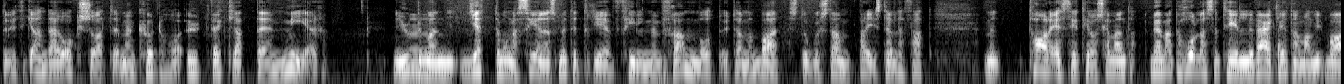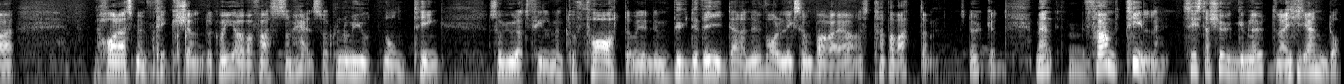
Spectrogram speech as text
det lite grann där också. Att man kunde ha utvecklat det mer. Nu gjorde Mm. man jättemånga scener som inte drev filmen framåt. Utan man bara stod och stampade istället för att men, ta det SCT och ska man, behöver man inte hålla sig till verkligheten om man bara har det som en fiction. Då kan man göra vad fast som helst. Då kunde de gjort någonting som gjorde att filmen tog fart och den byggde vidare. Nu var det liksom bara ja, trampa vatten. Stuket. Men fram till sista 20 minuterna igen då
